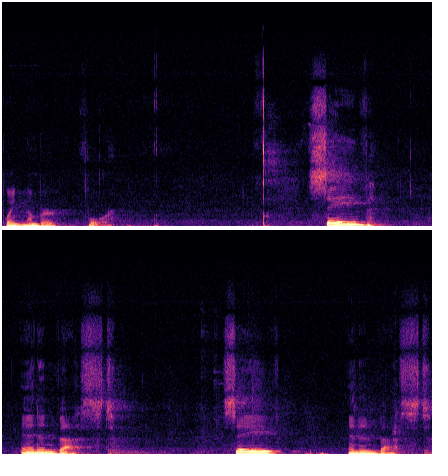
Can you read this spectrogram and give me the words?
Point number four save and invest. Save and invest.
